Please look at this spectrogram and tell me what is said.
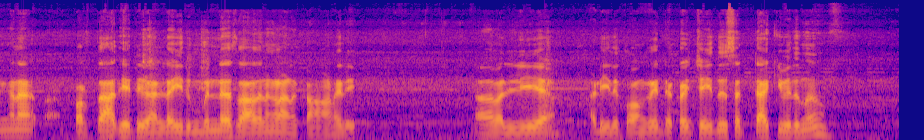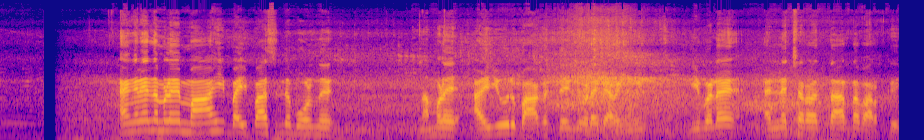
ഇങ്ങനെ പുറത്ത് ആദ്യമായിട്ട് നല്ല ഇരുമ്പിന്റെ സാധനങ്ങളാണ് കാണൽ വലിയ അടിയിൽ കോൺക്രീറ്റ് ഒക്കെ ചെയ്ത് സെറ്റാക്കി വരുന്നു. അങ്ങനെ നമ്മൾ മാഹി ബൈപ്പാസിന്റെ മുകളിൽ നിന്ന് നമ്മൾ അഴിയൂർ ഭാഗത്തേക്ക് ഇവിടേക്ക് ഇറങ്ങി. ഇവിടെ എൻ എച്ച് അറുപത്താറിന്റെ വർക്ക്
